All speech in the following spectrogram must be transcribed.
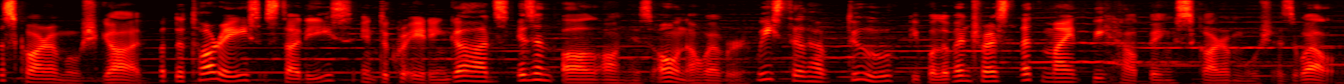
the Scaramouche god. But Dottore's studies into creating gods isn't all on his own however. We still have two people of interest that might be helping Scaramouche as well.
